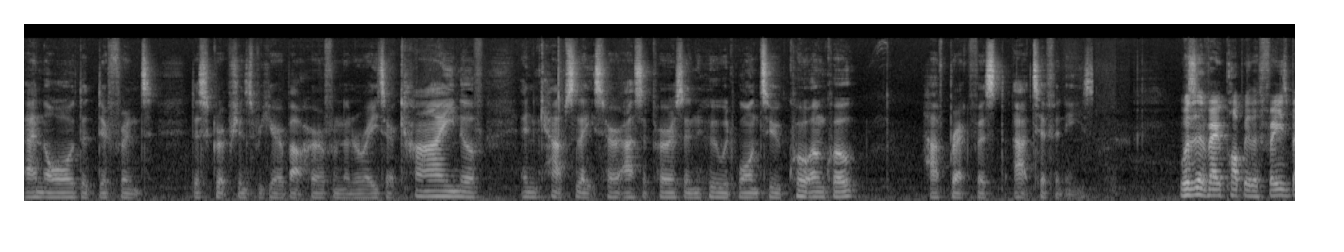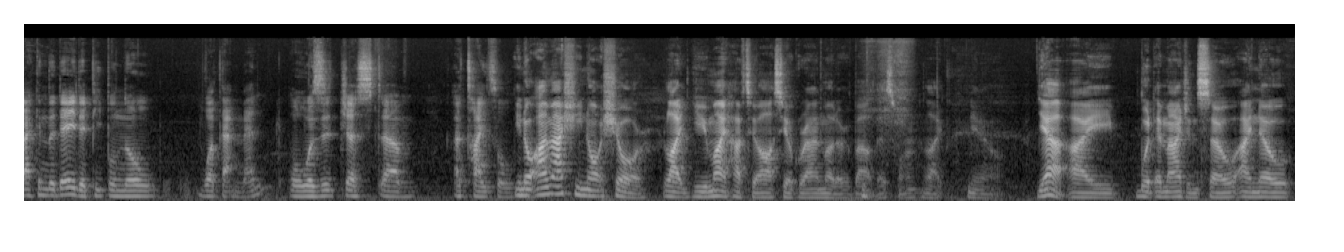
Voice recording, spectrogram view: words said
and all the different descriptions we hear about her from the narrator kind of encapsulates her as a person who would want to quote unquote have breakfast at Tiffany's. Was it a very popular phrase back in the day? Did people know what that meant, or was it just um, a title? You know, I'm actually not sure. Like, you might have to ask your grandmother about this one. Like, you know, yeah, I would imagine so. I know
